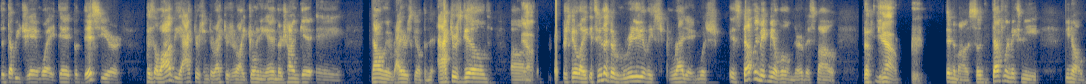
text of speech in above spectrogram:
the WGA and what it did. But this year, because a lot of the actors and directors are like joining in, they're trying to get a not only a writers guild but an actors guild. Um, Yeah. Guild. Like it seems like they're really spreading, which is definitely making me a little nervous about the Yeah. cinemas. So definitely makes me, you know,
